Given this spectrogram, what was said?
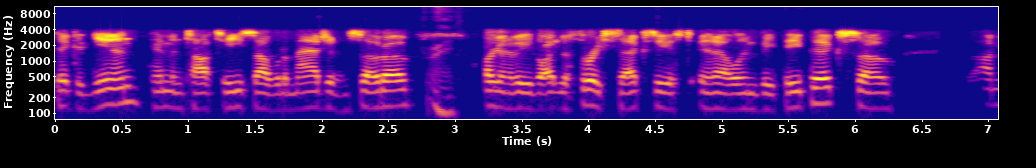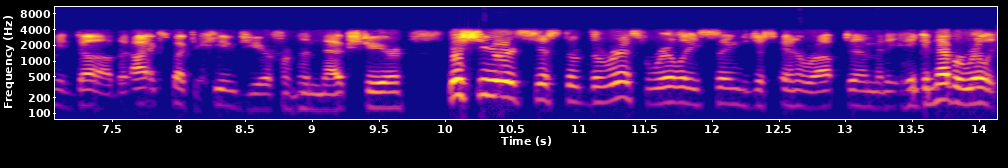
pick again. Him and Tatis, I would imagine, and Soto Right. are going to be like the three sexiest NL MVP picks. So, I mean, duh. But I expect a huge year from him next year. This year, it's just the the wrist really seemed to just interrupt him, and he, he could never really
